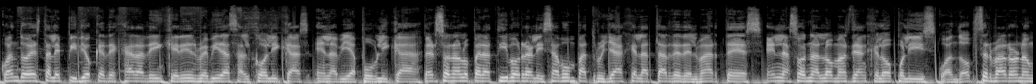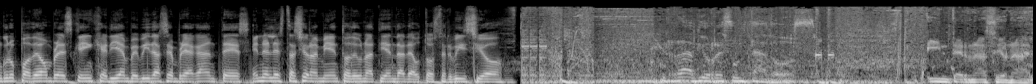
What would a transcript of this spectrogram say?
cuando ésta le pidió que dejara de ingerir bebidas alcohólicas en la vía pública. Personal operativo realizaba un patrullaje la tarde del martes en la zona Lomas de Angelópolis, cuando observaron a un grupo de hombres que ingerían bebidas embriagantes en el estacionamiento de una tienda de autoservicio. Radio Resultados Internacional.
